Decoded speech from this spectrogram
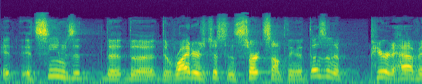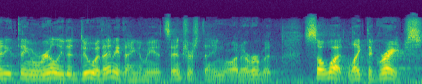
it, it seems that the, the, the writers just insert something that doesn't appear to have anything really to do with anything. I mean, it's interesting or whatever, but so what? Like the grapes.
